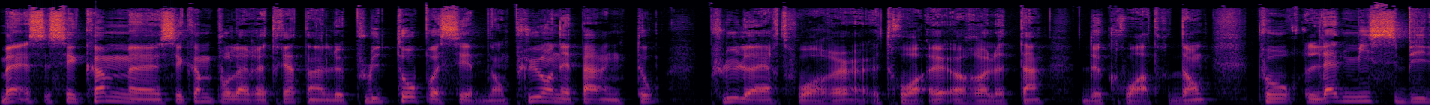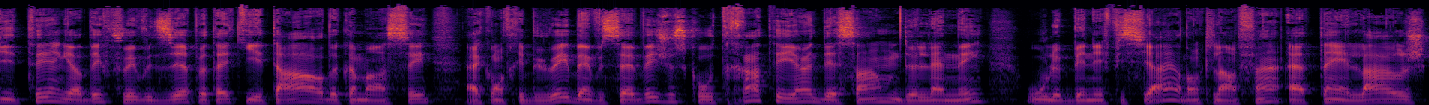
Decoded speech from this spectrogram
Ben, c'est comme, euh, c'est comme pour la retraite, hein, le plus tôt possible. Donc, plus on épargne tôt, plus le R3E, 3E aura le temps de croître. Donc, pour l'admissibilité, regardez, vous pouvez vous dire peut-être qu'il est tard de commencer à contribuer. Ben, vous savez, jusqu'au 31 décembre de l'année où le bénéficiaire, donc l'enfant, atteint l'âge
